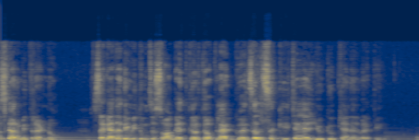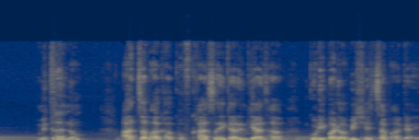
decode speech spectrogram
नमस्कार मित्रांनो. सगळ्यात आधी मी तुमचं स्वागत करतो आपल्या गझल सखीच्या या युट्यूब चॅनलवरती मित्रांनो आजचा भाग हा खूप खास आहे कारण की आज हा गुढीपाडवा विशेषचा भाग आहे.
